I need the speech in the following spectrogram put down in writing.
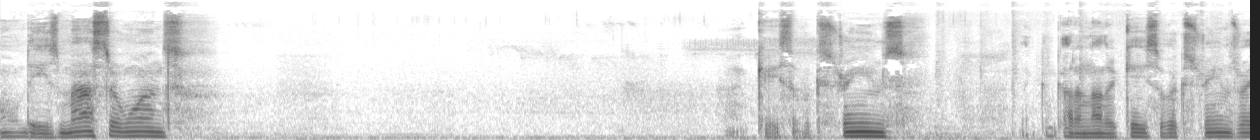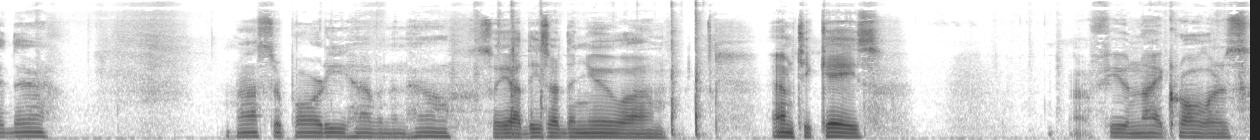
all these master ones. Case of extremes. Got another case of extremes right there. Master Party, Heaven and Hell. So yeah, these are the new um, MTKs. A few night crawlers.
